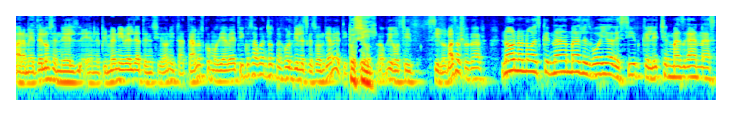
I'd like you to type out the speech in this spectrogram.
para meterlos en el, en el primer nivel de atención y tratarlos como diabéticos, ah, bueno, entonces mejor diles que son diabéticos. Pues sí. ¿no? Digo, si, si los vas a tratar. No, no, no, es que nada más les voy a decir que le echen más ganas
